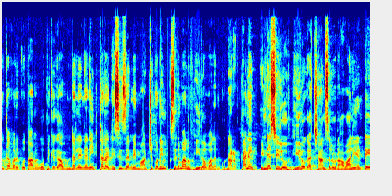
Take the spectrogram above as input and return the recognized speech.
అంతవరకు తాను ఓపికగా ఉండలేనని తన డెసిజన్ని మార్చుకుని సినిమాను హీరో అవ్వాలనుకున్నారు. కానీ ఇండస్ట్రీలో హీరోగా ఛాన్సులు రావాలి అంటే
